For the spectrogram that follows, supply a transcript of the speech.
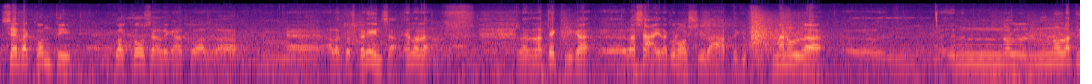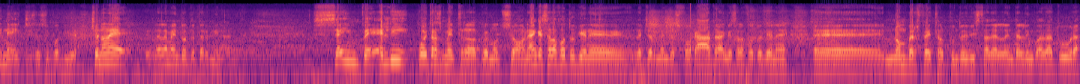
se racconti qualcosa legato alla, eh, alla tua esperienza e allora la, la tecnica eh, la sai, la conosci, la applichi, ma non la, non, non la primeggi se si può dire, cioè non è l'elemento determinante e lì puoi trasmettere la tua emozione, anche se la foto viene leggermente sfocata, anche se la foto viene eh, non perfetta dal punto di vista dell'inquadratura,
